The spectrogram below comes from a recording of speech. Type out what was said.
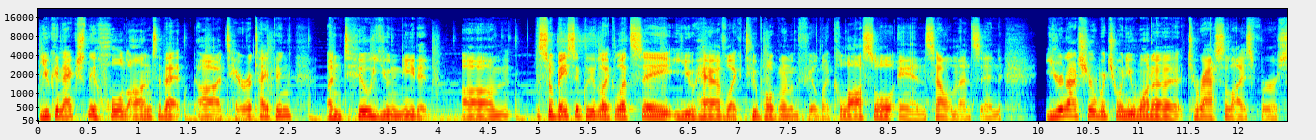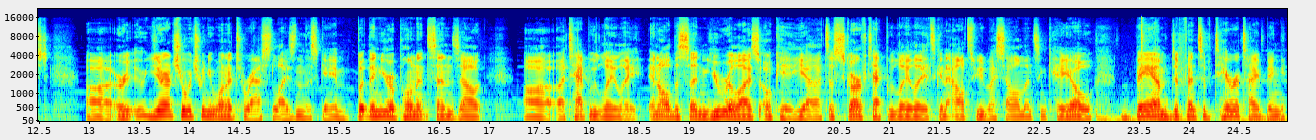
you can actually hold on to that uh, Tera typing until you need it. Um, so basically, like, let's say you have like two Pokemon on the field, like Coalossal and Salamence, and you're not sure which one you want to terastallize first, uh, or you're not sure which one you want to terastallize in this game, but then your opponent sends out uh, a Tapu Lele, and all of a sudden you realize, okay, yeah, that's a Scarf Tapu Lele, it's going to outspeed my Salamence and KO. Bam, defensive Tera typing,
